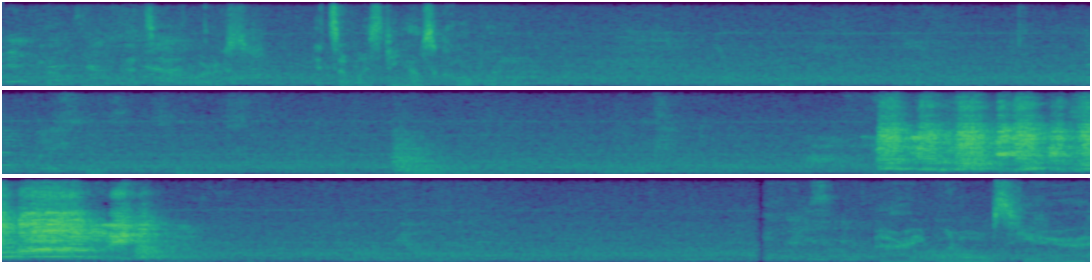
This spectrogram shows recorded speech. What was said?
That's how it works. It's a Westinghouse coal button. Alright, one almost here.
